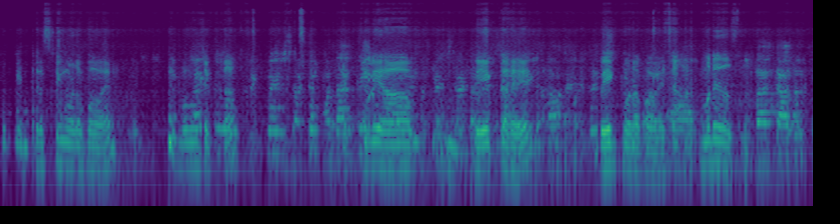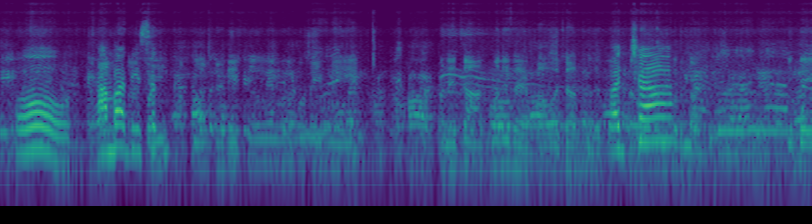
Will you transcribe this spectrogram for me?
खूप इंटरेस्टिंग वडापाव आहे बघू शकता. ऍक्च्युली हा बेक आहे. बेक वडापाव आहे याच्या आतमध्येच असतं हो आंबा दिसत ट्रेडिशनल वडापाव टाईप नाही आहे पण याच्या आतमध्येच आहे पावाच्या आतमध्ये. अच्छा. करून दाखवतो. इथे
